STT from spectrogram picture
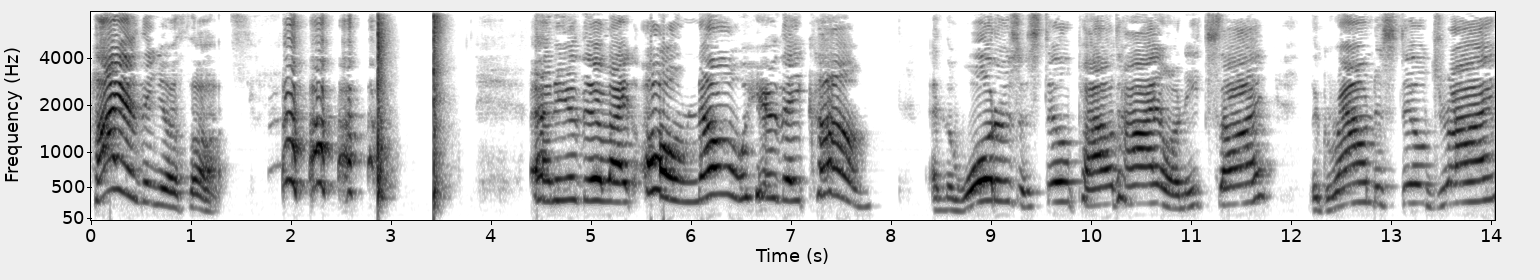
higher than your thoughts. and here they're like, oh no, here they come and the waters are still piled high on each side. The ground is still dry.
